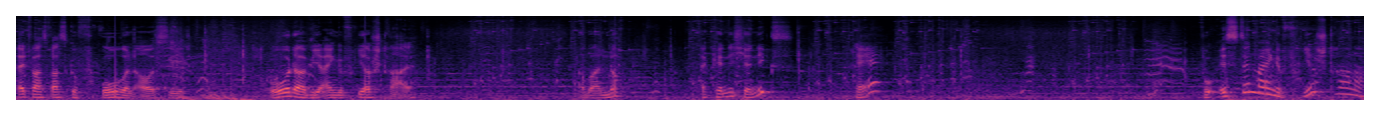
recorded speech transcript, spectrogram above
etwas, was gefroren aussieht. Oder wie ein Gefrierstrahl. Aber noch erkenne ich hier nichts. Hä? Wo ist denn mein Gefrierstrahler?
